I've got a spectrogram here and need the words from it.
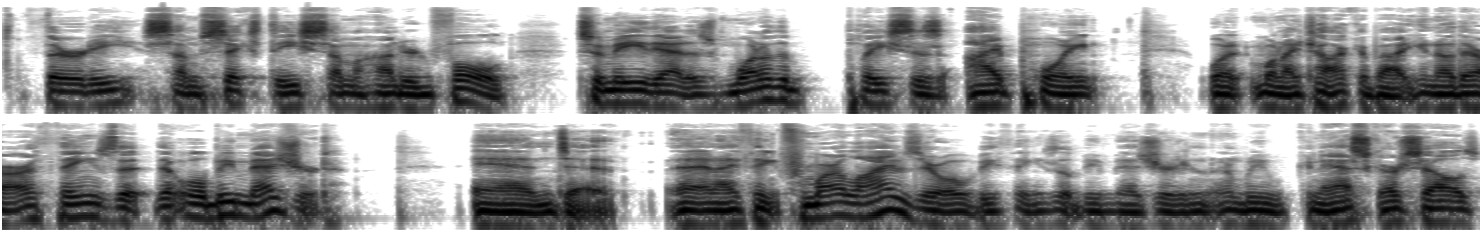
30, some 60, some 100 fold. To me, that is one of the places I point when, when I talk about, you know, there are things that, that will be measured. And, uh, and I think from our lives, there will be things that will be measured and, and we can ask ourselves,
